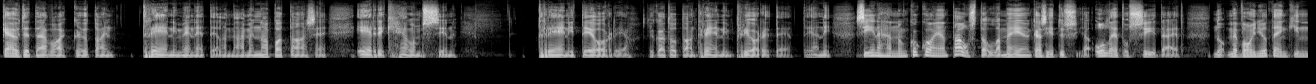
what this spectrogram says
käytetään vaikka jotain treenimenetelmää, me napataan se Erik Helmsin treeniteoria ja katsotaan treenin prioriteetteja, niin siinähän on koko ajan taustalla meidän käsitys ja oletus siitä, että no me voin jotenkin,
